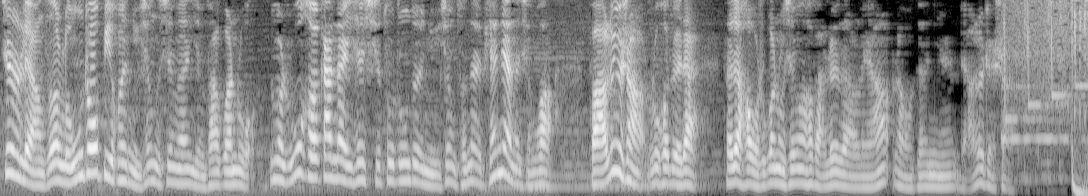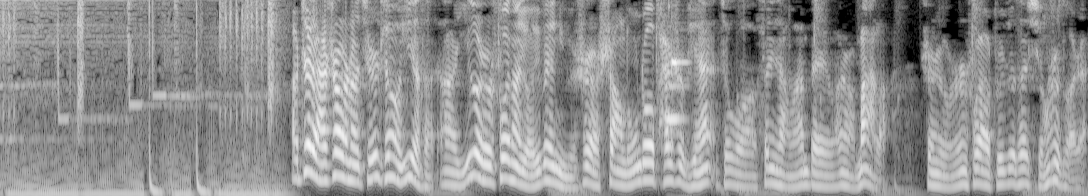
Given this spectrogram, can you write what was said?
近日，两则龙舟避讳女性的新闻引发关注。那么，如何看待一些习俗中对女性存在偏见的情况？法律上如何对待？大家好，我是关注新闻和法律的老梁，让我跟您聊聊这事儿。啊，这俩事儿呢，其实挺有意思啊。一个是说呢，有一位女士上龙舟拍视频，结果分享完被网友骂了，甚至有人说要追究她刑事责任。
